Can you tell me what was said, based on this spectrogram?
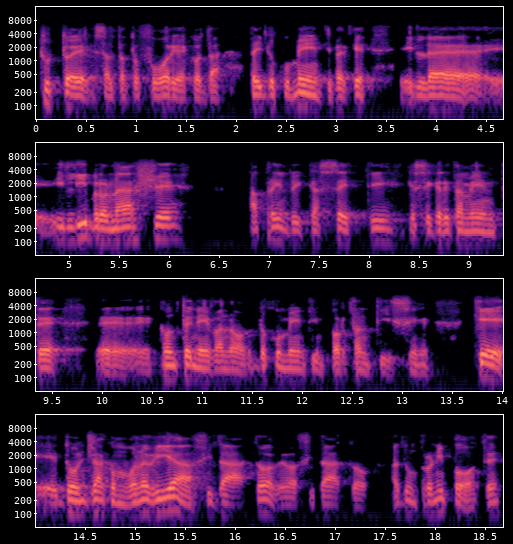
Tutto è saltato fuori ecco, da, dai documenti perché il, eh, il, libro nasce aprendo i cassetti che segretamente eh, contenevano documenti importantissimi che Don Giacomo Bonavia affidato, aveva affidato ad un pronipote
